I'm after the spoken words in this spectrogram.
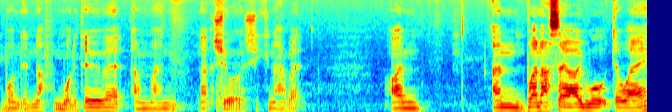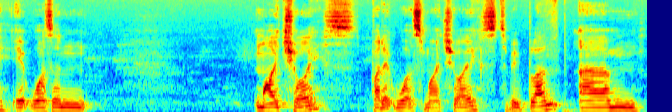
Wanted nothing more to do with it, and when that's yours, you can have it. I'm, and when I say I walked away, it wasn't my choice, but it was my choice, to be blunt. Um,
